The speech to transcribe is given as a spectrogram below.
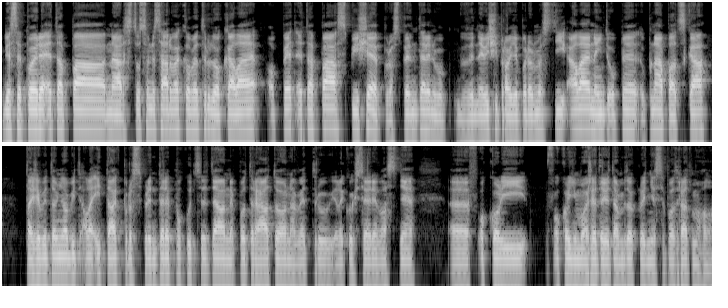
kde se pojede etapa na 182 km do Kale, opět etapa spíše pro sprintery nebo nejvyšší pravděpodobností, ale není to úplně úplná placka, takže by to mělo být ale i tak pro sprintery, pokud se tam nepotrhá to na větru, jelikož se jede vlastně eh, v okolí, v okolí moře, takže tam by to klidně se potrhat mohlo.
